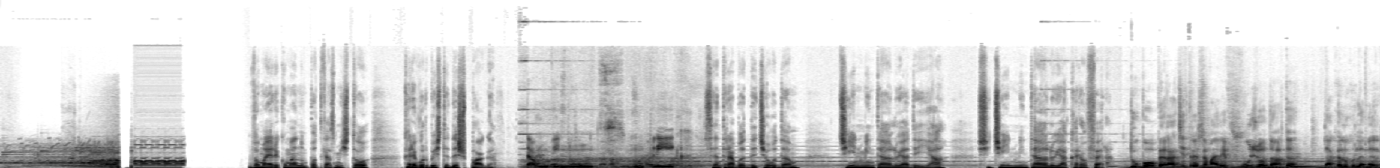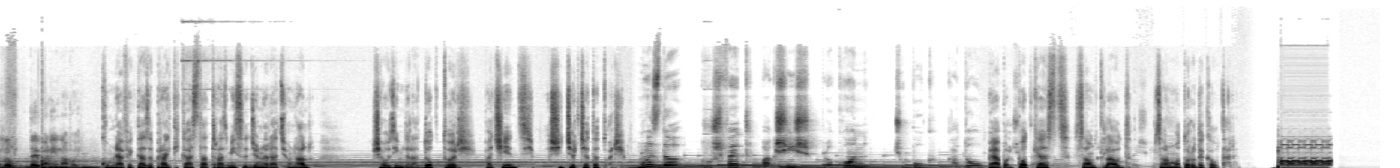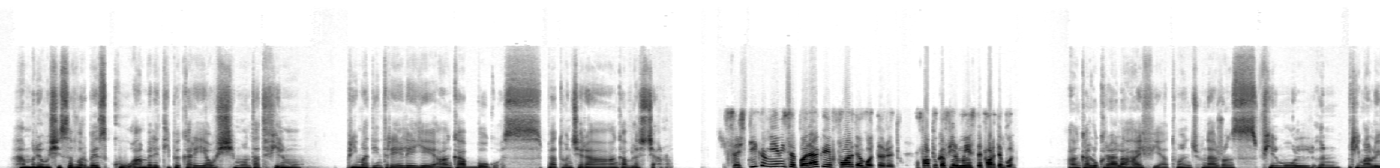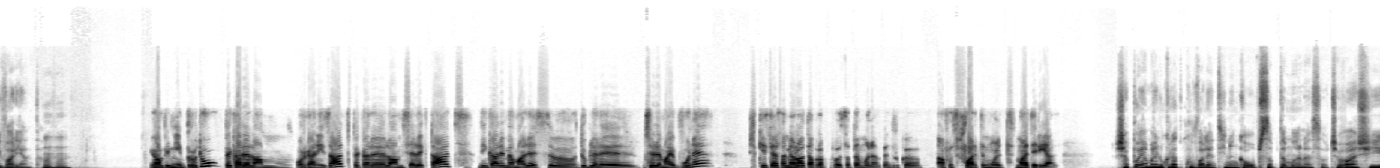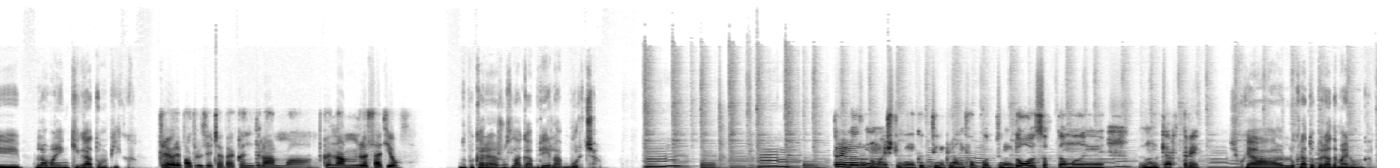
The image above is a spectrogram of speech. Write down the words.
Vă mai recomand un podcast mișto care vorbește de șpagă. Da, un vinuț, un plic. Se întreabă de ce o dăm, ce în mintea lui de ea și ce în mintea lui care oferă. După operație trebuie să mai refugi o dată, dacă lucrurile merg rău, dai banii înapoi. cum ne afectează practica asta transmisă generațional și auzim de la doctori, pacienți și cercetători. Mâzdă, rușfet, bacșiș, blocon, ciubuc, cadou... Pe Apple Podcasts, SoundCloud sau în motorul de căutare. Am reușit să vorbesc cu ambele tipe care i-au și montat filmul. Prima dintre ele e Anca Bogos, pe atunci era Anca Vlăsceanu. Să știi că mie mi se părea că e foarte hotărât cu faptul că filmul este foarte bun. Anca lucra la HiFi atunci, unde a ajuns filmul în prima lui variantă. Uh-huh. Eu am primit brutul pe care l-am organizat, pe care l-am selectat, din care mi-am ales uh, dublele cele mai bune și chestia asta mi-a luat aproape o săptămână, pentru că a fost foarte mult material. Și apoi am mai lucrat cu Valentin încă 8 săptămâni sau ceva și l-au mai închigat un pic. 3 ore 40 avea când l-am, uh, când l-am lăsat eu. După care a ajuns la Gabriela Burcea. Trailerul nu mai știu în cât timp l-am făcut, în două săptămâni, nu chiar trei. Și cu ea a lucrat o perioadă mai lungă.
